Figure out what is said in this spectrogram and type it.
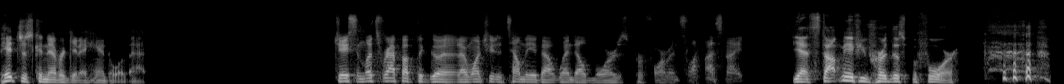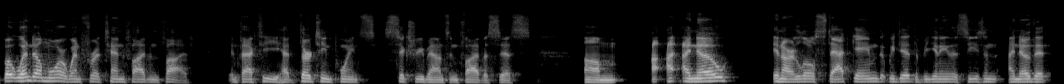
Pitt just can never get a handle of that. Jason, let's wrap up the good. I want you to tell me about Wendell Moore's performance last night. Yeah, stop me if you've heard this before. but Wendell Moore went for a 10, 5, and 5. In fact, he had 13 points, six rebounds, and five assists. Um, I, I know in our little stat game that we did at the beginning of the season, I know that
